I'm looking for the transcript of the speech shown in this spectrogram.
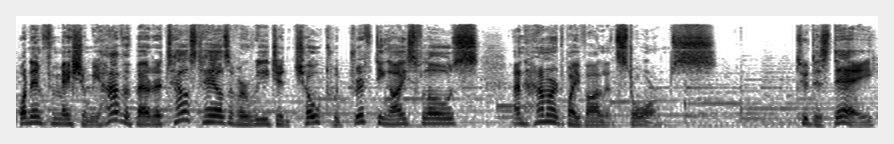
What information we have about it tells tales of a region choked with drifting ice floes and hammered by violent storms. To this day,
